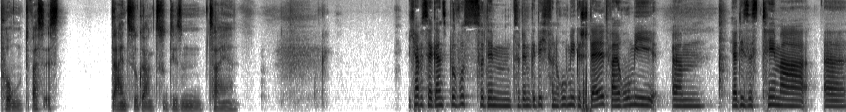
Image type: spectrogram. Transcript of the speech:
Punkt? Was ist dein Zugang zu diesen Zeilen? Ich habe es ja ganz bewusst zu dem, zu dem Gedicht von Rumi gestellt, weil Rumi ähm, ja dieses Thema, äh,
